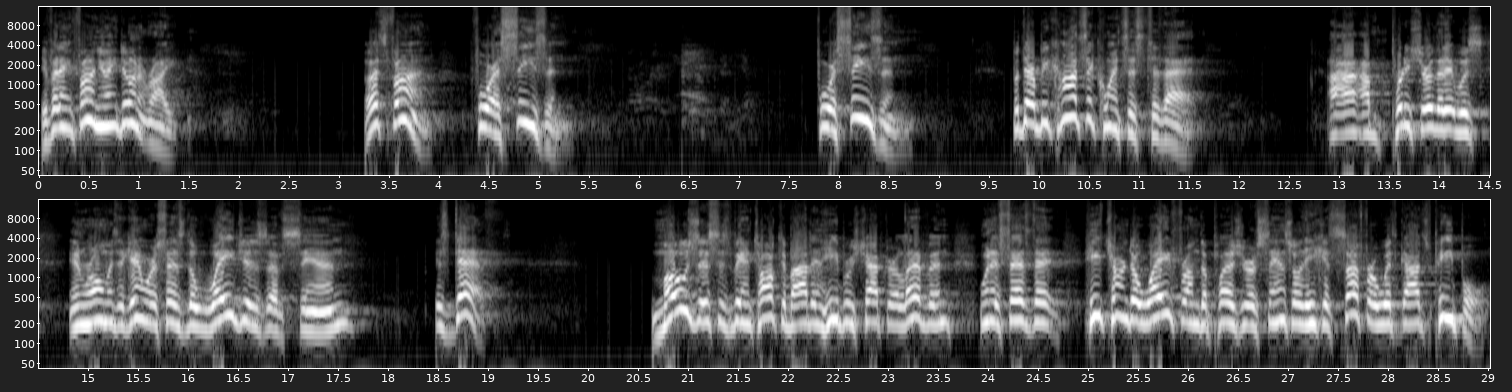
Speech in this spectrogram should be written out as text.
If it ain't fun, you ain't doing it right. Well, it's fun for a season. For a season. But there'll be consequences to that. I, am pretty sure that it was in Romans again where it says the wages of sin is death. Moses is being talked about in Hebrews chapter 11 when it says that he turned away from the pleasure of sin so that he could suffer with God's people.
